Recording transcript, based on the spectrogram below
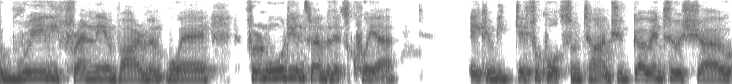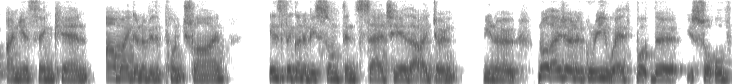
a really friendly environment where, for an audience member that's queer, it can be difficult sometimes. You go into a show and you're thinking, Am I going to be the punchline? Is there going to be something said here that I don't, you know, not that I don't agree with, but that sort of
